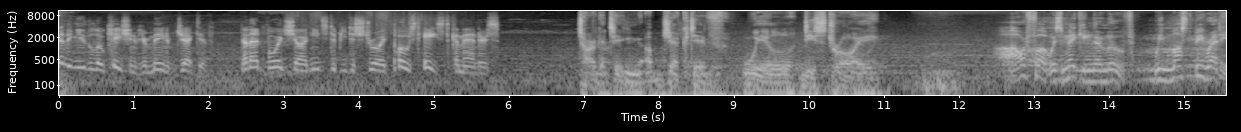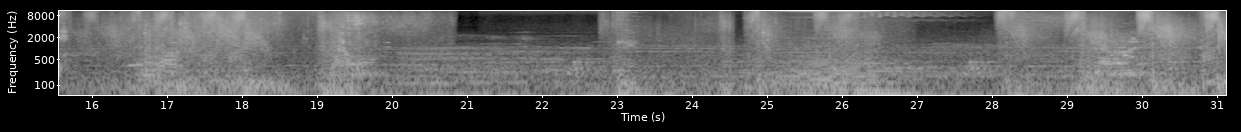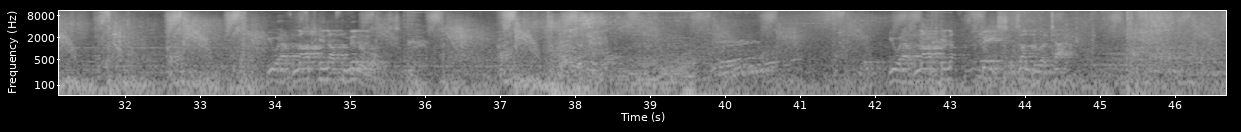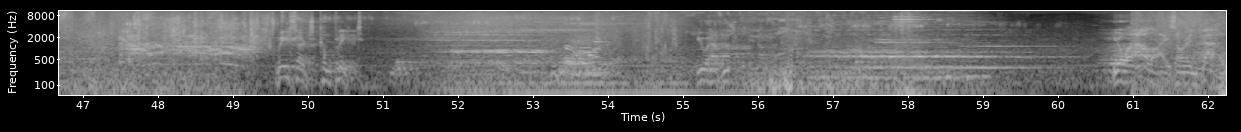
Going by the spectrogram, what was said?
Sending you the location of your main objective. Now that void shard needs to be destroyed post-haste, commanders. Targeting objective. Will destroy. Our foe is making their move. We must be ready. Enough minerals. You have not enough. Base is under attack. Research complete. You have not enough. Your allies are in battle.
